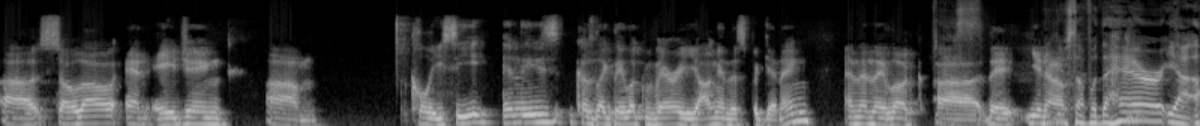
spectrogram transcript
uh, Solo and aging. Um, Khaleesi in these because like they look very young in this beginning, and then they look uh, Yes. they you know Do stuff with the hair. Yeah, uh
